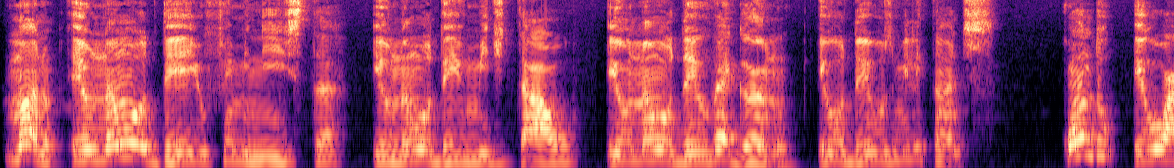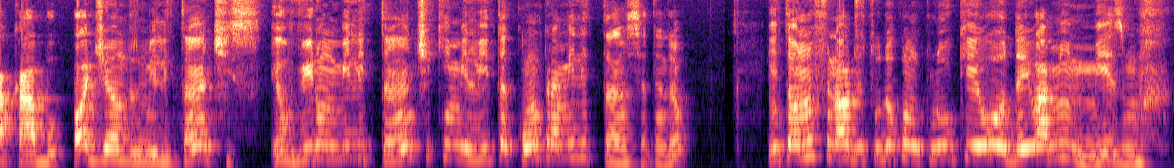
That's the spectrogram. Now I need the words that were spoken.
Mano, eu não odeio feminista, eu não odeio medital, eu não odeio vegano, eu odeio os militantes. Quando eu acabo odiando os militantes, eu viro um militante que milita contra a militância, entendeu? Então, no final de tudo, eu concluo que eu odeio a mim mesmo.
